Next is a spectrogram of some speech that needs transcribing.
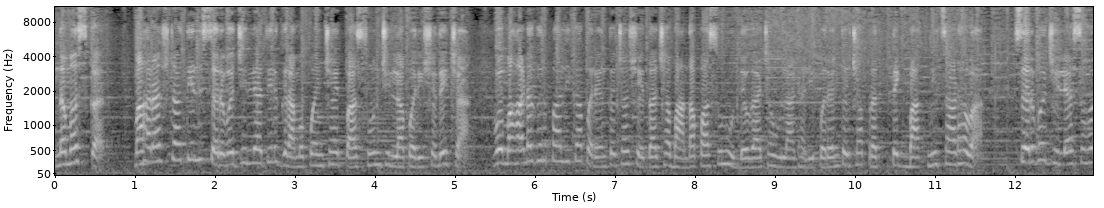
नमस्कार. महाराष्ट्रातील सर्व जिल्ह्यातील ग्रामपंचायत पासून जिल्हा परिषदेच्या व महानगरपालिका पर्यंतच्या शेताच्या बांधापासून उद्योगाच्या उलाढालीपर्यंतच्या प्रत्येक बातमीचा आढावा सर्व जिल्ह्यासह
